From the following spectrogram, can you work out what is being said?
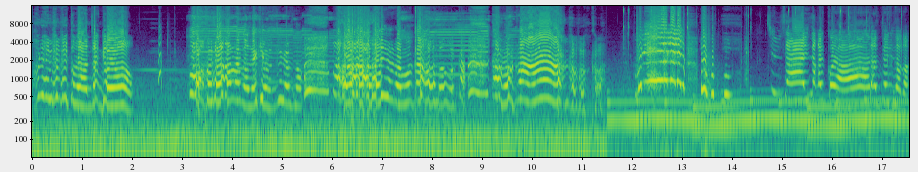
아니 엘리베이터 왜 안 잠겨요? 어 잠깐만요. 내귀 움직였어 이사가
